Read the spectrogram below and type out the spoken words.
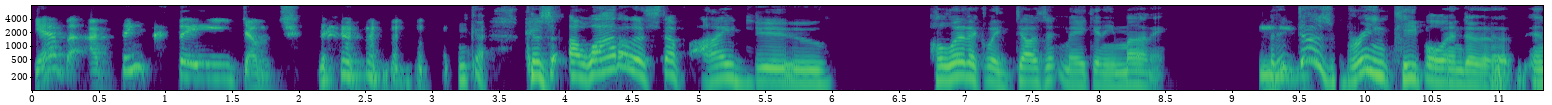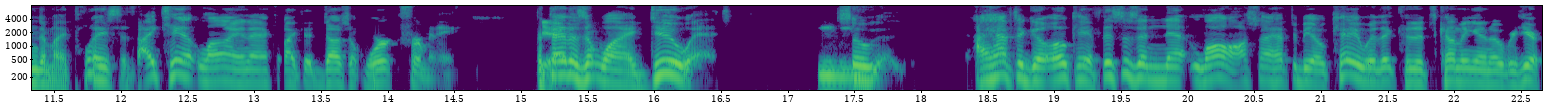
Yeah, but I think they don't. okay. Because a lot of the stuff I do politically doesn't make any money. But mm-hmm. it does bring people into the into my places. I can't lie and act like it doesn't work for me. But yeah. that isn't why I do it. Mm-hmm. So I have to go, okay, if this is a net loss, I have to be okay with it because it's coming in over here.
